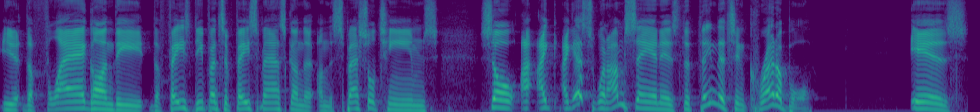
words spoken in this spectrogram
you know, the flag on the the face defensive face mask on the on the special teams. So I, I guess what i'm saying is the thing that's incredible is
